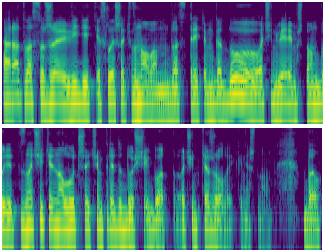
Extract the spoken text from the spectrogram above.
Рад вас уже видеть и слышать в новом 23 году. Очень верим, что он будет значительно лучше, чем предыдущий год. Очень тяжелый, конечно, он был.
